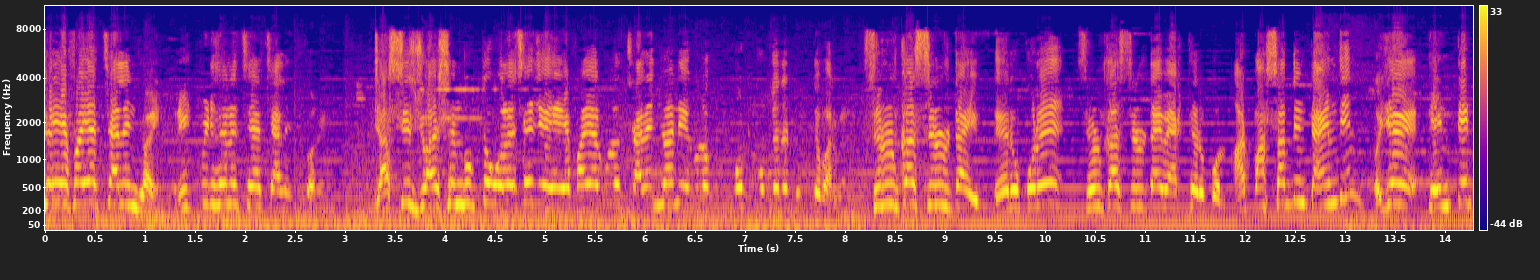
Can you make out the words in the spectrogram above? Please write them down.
সেই এফআইআর চ্যালেঞ্জ হয় রিট পিটিশনে চ্যালেঞ্জ করেন জাস্টিস জয় সেনগুপ্ত বলেছে যে এফআইআরগুলো চ্যালেঞ্জ হয়নি, এগুলো কোর্ট করতে ঢুকতে পারবে না। শিডিউল কাস্ট শিডিউল টাইপের উপরে শিডিউল কাস্ট শিডিউল টাইপ অ্যাক্টের উপর। আর পাঁচ, সাত দিন টাইম দিন, ওই যে টেন্টেড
